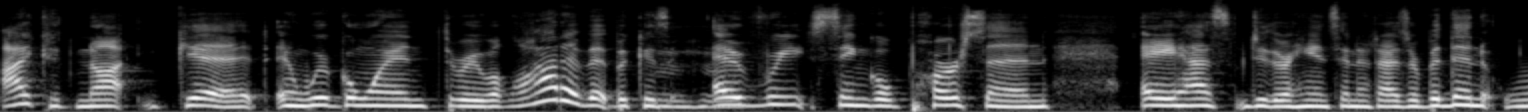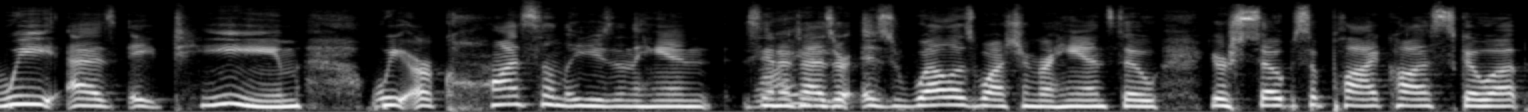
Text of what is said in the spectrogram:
I could not get. And we're going through a lot of it because Mm-hmm. every single person a has to do their hand sanitizer but then we as a team we are constantly using the hand sanitizer Right. as well as washing our hands so your soap supply costs go up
